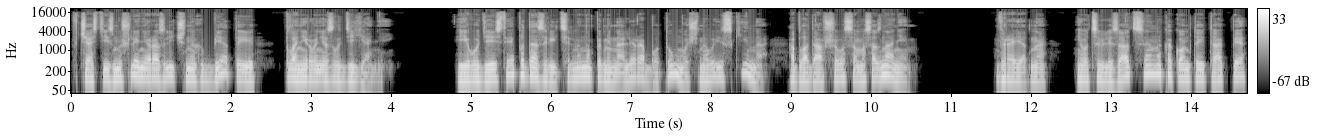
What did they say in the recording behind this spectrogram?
в части измышления различных бед и планирования злодеяний. его действия подозрительно напоминали работу мощного искина, обладавшего самосознанием. Вероятно, его цивилизация на каком-то этапе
